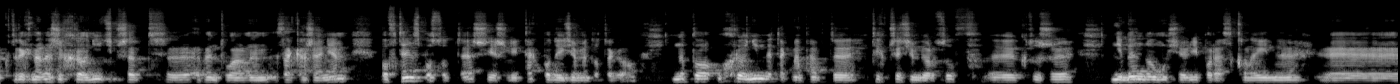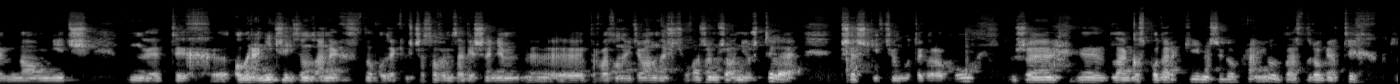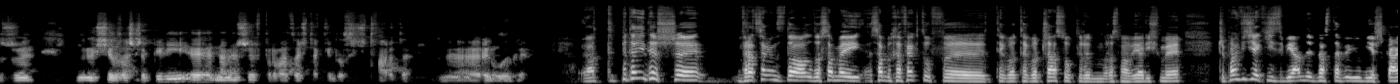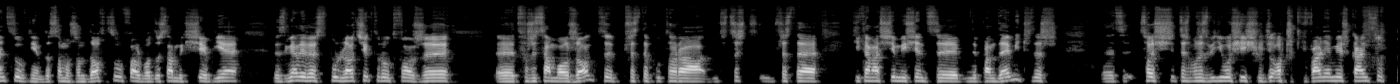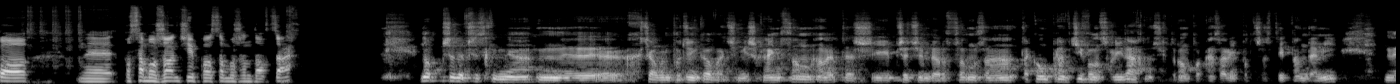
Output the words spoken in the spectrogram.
których należy chronić przed ewentualnym zakażeniem, bo w ten sposób też, jeżeli tak podejdziemy do tego, no to uchronimy tak naprawdę tych przedsiębiorców, którzy nie będą musieli po raz kolejny no, mieć tych ograniczeń związanych znowu z jakimś czasowym zawieszeniem e, prowadzonej działalności. Uważam, że oni już tyle przeszli w ciągu tego roku, że e, dla gospodarki naszego kraju, dla zdrowia tych, którzy się zaszczepili, e, należy wprowadzać takie dosyć twarde reguły gry. Pytanie też, wracając do, do samej, samych efektów tego, tego czasu, o którym rozmawialiśmy, czy pan widzi jakieś zmiany w nastawieniu mieszkańców, nie wiem, do samorządowców albo do samych siebie, zmiany we wspólnocie, którą tworzy, tworzy samorząd przez te półtora, przez te kilkanaście miesięcy pandemii, czy też coś też może zmieniło się, jeśli chodzi o oczekiwania mieszkańców po, po samorządzie, po samorządowcach? No, przede wszystkim ja y, chciałbym podziękować mieszkańcom, ale też i przedsiębiorcom za taką prawdziwą solidarność, którą pokazali podczas tej pandemii. Y,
